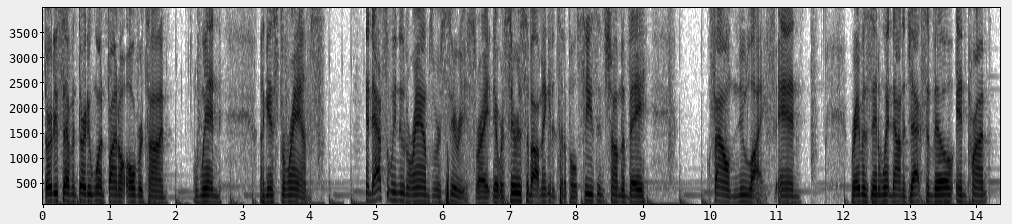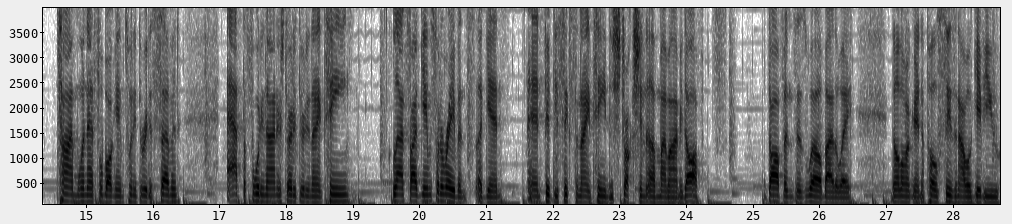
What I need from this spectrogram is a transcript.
37 31 final overtime win against the Rams. And that's when we knew the Rams were serious, right? They were serious about making it to the postseason. Sean McVay found new life. And Ravens then went down to Jacksonville in prime time, won that football game 23 to 7 at the 49ers 33 to 19. Last five games for the Ravens again, and 56 to 19 destruction of my Miami Dolphins. Dolphins as well, by the way. No longer in the postseason. I will give you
